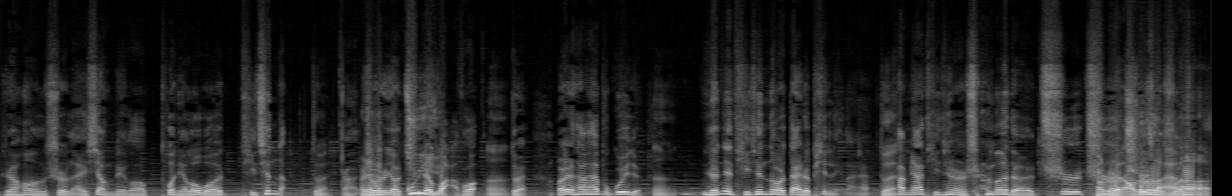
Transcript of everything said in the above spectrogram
然后是来向这个破涅罗伯提亲的。对，啊，就是要娶这寡妇，嗯。对而且他们还不规矩，嗯。人家提亲都是带着聘礼来，对。他们家提亲是什么的？吃吃上这人奥德吃修斯，来了，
